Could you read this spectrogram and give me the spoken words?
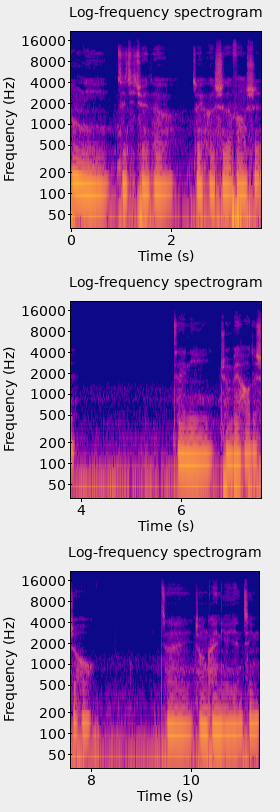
用你自己觉得最合适的方式。在你准备好的时候，再张开你的眼睛。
